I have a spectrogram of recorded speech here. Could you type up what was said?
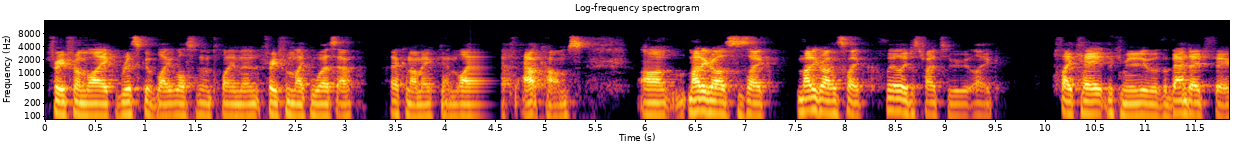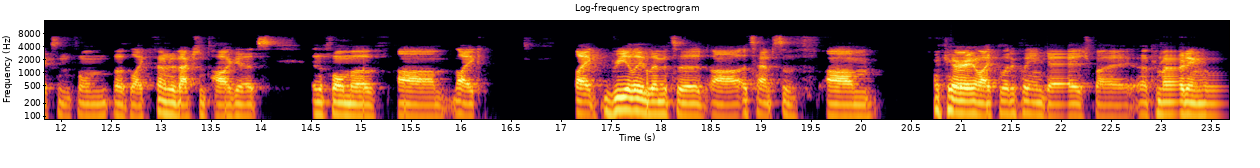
free from like risk of like loss of employment, free from like worse economic and life outcomes. Um, Mardi Gras is like Mardi Gras like clearly just tried to like placate the community with a band-aid fix in the form of like affirmative action targets, in the form of um, like like really limited uh, attempts of um, appearing like politically engaged by uh, promoting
